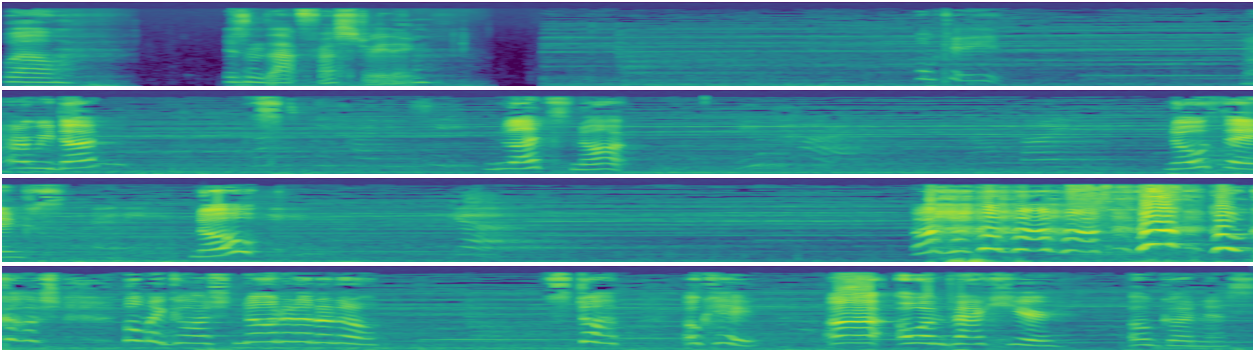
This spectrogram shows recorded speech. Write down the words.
Well, isn't that frustrating? Okay. Are we done? Let's not. No thanks. No. oh gosh. Oh my gosh. No, no, no, no, no. Stop. Okay. Uh, oh, I'm back here. Oh goodness.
